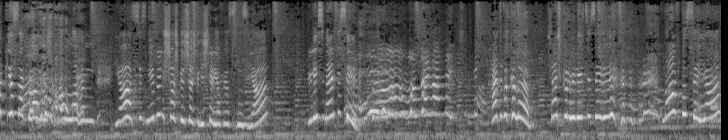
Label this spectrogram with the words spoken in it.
arkaya saklanmış. Allah'ım. Ya siz niye böyle şaşkın şaşkın işler yapıyorsunuz ya? Hulusi neredesin? Hadi bakalım. Şaşkın Hulusi seni. ne yaptın sen ya?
